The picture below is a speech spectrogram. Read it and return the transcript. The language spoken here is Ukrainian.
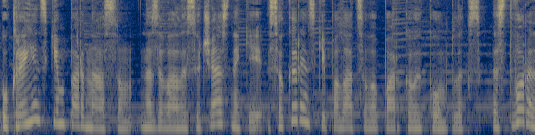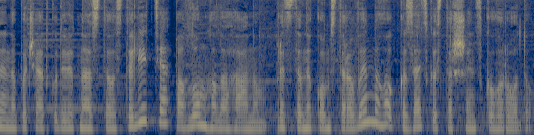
Українським парнасом називали сучасники Сокиринський палацово-парковий комплекс, створений на початку 19 століття Павлом Галаганом, представником старовинного козацько-старшинського роду.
